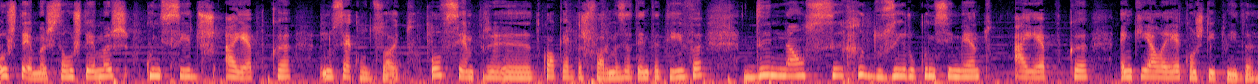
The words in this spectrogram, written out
Os temas são os temas conhecidos à época no século XVIII. Houve sempre, eh, de qualquer das formas, a tentativa de não se reduzir o conhecimento à época em que ela é constituída,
